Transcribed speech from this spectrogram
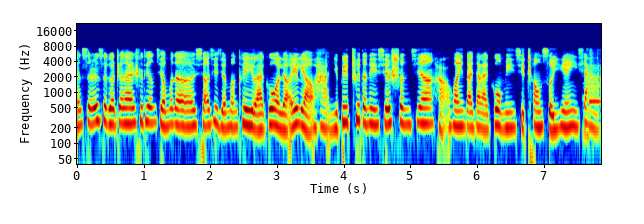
来，此时此刻正在收听节目的小姐姐们，可以来跟我聊一聊哈，你被追的那些瞬间哈，欢迎大家来跟我们一起畅所欲言一下。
